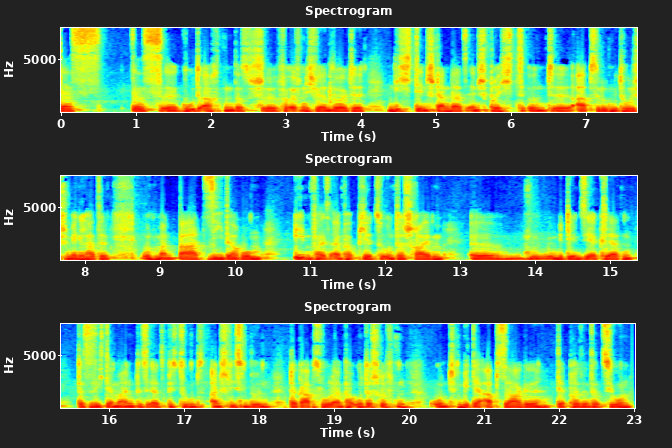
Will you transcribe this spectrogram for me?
dass das äh, Gutachten, das äh, veröffentlicht werden sollte, nicht den Standards entspricht und äh, absolut methodische Mängel hatte. Und man bat sie darum, ebenfalls ein Papier zu unterschreiben, mit dem sie erklärten, dass sie sich der Meinung des Erzbistums anschließen würden. Da gab es wohl ein paar Unterschriften und mit der Absage der Präsentation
